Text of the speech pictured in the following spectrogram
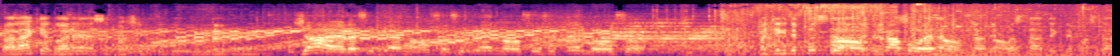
Vai lá que agora essa partida aqui não deu pra mim. Já era, essa aqui é nossa, essa aqui é nossa, essa aqui é nossa, ó. Mas tem que depositar. Pronto, né? acabou, é nossa, Tem é que nossa. depositar, tem que depositar.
